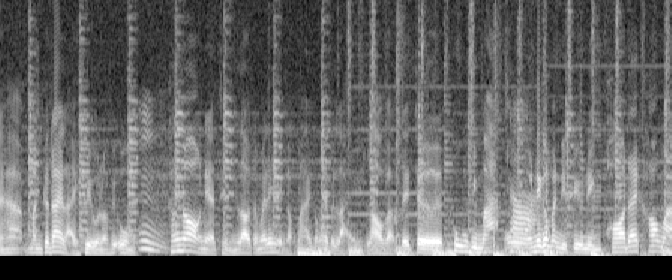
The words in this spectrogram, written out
นะฮะมันก็ได้หลายฟิลเนาะพี่อุ้มอืมข้างนอกเนี่ยถึงเราจะไม่ได้เห็นดอกไม้ก็ไม่เป็นไร เราแบบได้เจอทุ่งหิมะโอ้ใช่นี่ก็เป็นอีกฟิลหนึ่งพอได้เข้ามา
